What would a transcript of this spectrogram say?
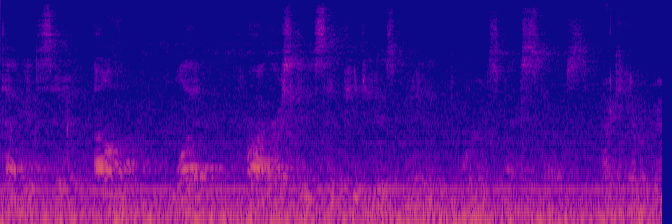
Ty, good to see you. Um, what progress can you say PG has made towards next steps? I can't remember.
